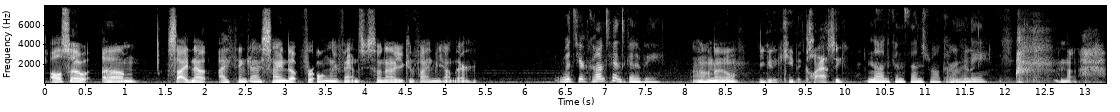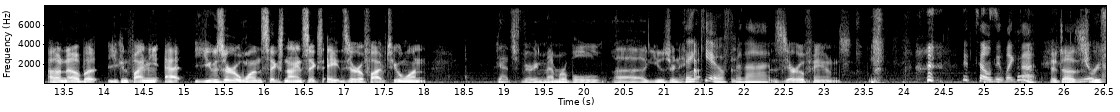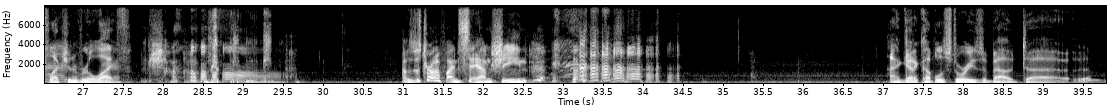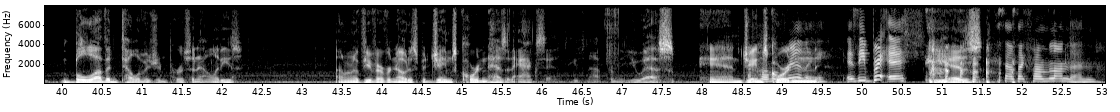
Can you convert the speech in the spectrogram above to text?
Also, um, side note, I think I signed up for OnlyFans, so now you can find me on there. What's your content going to be? I don't know. You going to keep it classy? Non-consensual comedy. No, I don't know, but you can find me at user one six nine six eight zero five two one. Yeah, it's very memorable uh, username. Thank you for that. Zero fans. It tells you like that. It does. It's a reflection of real life. Aw. I was just trying to find Sam Sheen. I got a couple of stories about uh, beloved television personalities. I don't know if you've ever noticed, but James Corden has an accent. He's not from the U.S. And James Oh, Corden, really? Is he British? he is, He sounds like from London.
